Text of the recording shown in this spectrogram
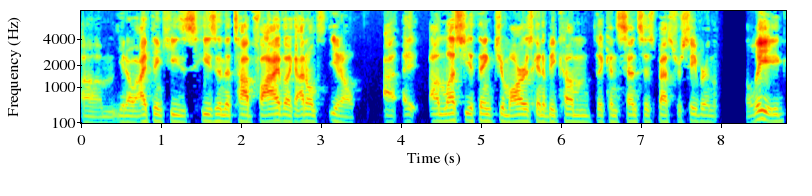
Um, you know, I think he's he's in the top five. Like I don't, you know, I, I, unless you think Ja'Marr is going to become the consensus best receiver in the league,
